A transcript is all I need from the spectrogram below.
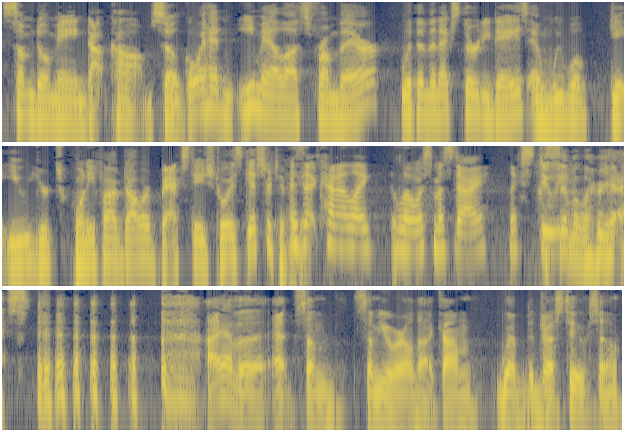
somedomain.com. So go ahead and email us from there within the next 30 days and we will get you your $25 Backstage Toys gift certificate. Is that kind of like Lois Must Die? Like Stewie? similar? Yes. I have a at some some URL.com web address too, so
